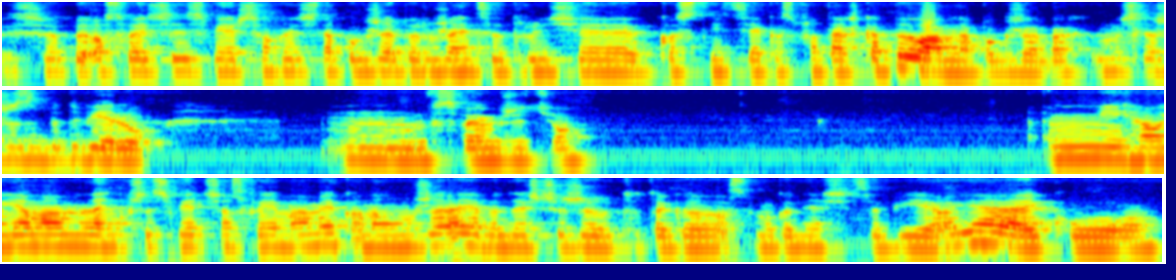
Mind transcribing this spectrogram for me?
żeby oswoić się z śmiercią, chodzić na pogrzeby, różańce, trudzi się kostnicy jako sprzątaczka. Byłam na pogrzebach. Myślę, że zbyt wielu mm, w swoim życiu. Michał, ja mam lęk przed śmiercią swojej mamy, jak ona umrze, a ja będę jeszcze żył, to tego samego dnia się zabije. Ojejku.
